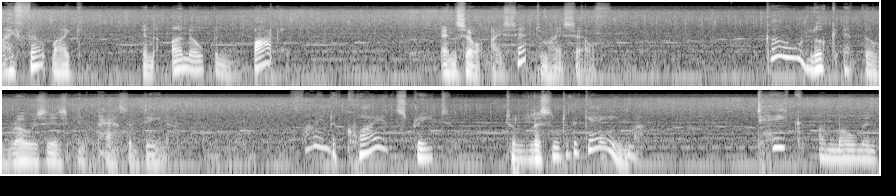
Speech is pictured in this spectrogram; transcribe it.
I felt like an unopened bottle. And so I said to myself, Go look at the roses in Pasadena. Find a quiet street to listen to the game. Take a moment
